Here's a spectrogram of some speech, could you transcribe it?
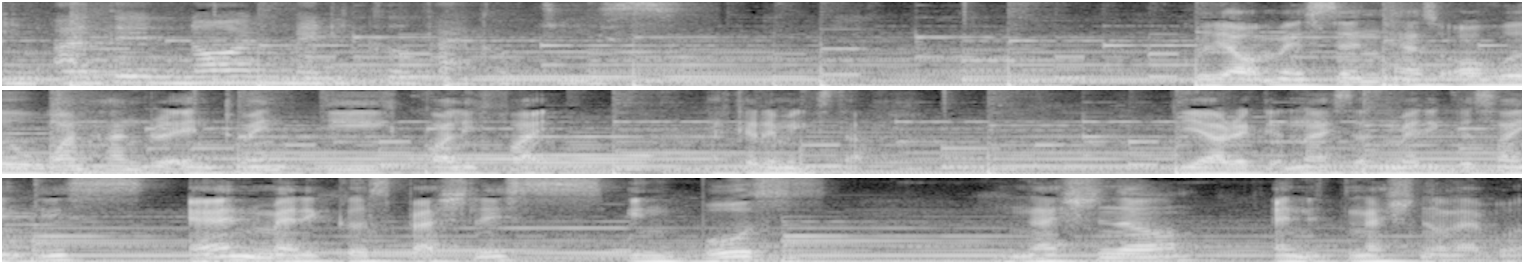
in other non-medical faculties. Kulliyyah of Medicine has over 120 qualified academic staff. They are recognized as medical scientists and medical specialists in both national and international level.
